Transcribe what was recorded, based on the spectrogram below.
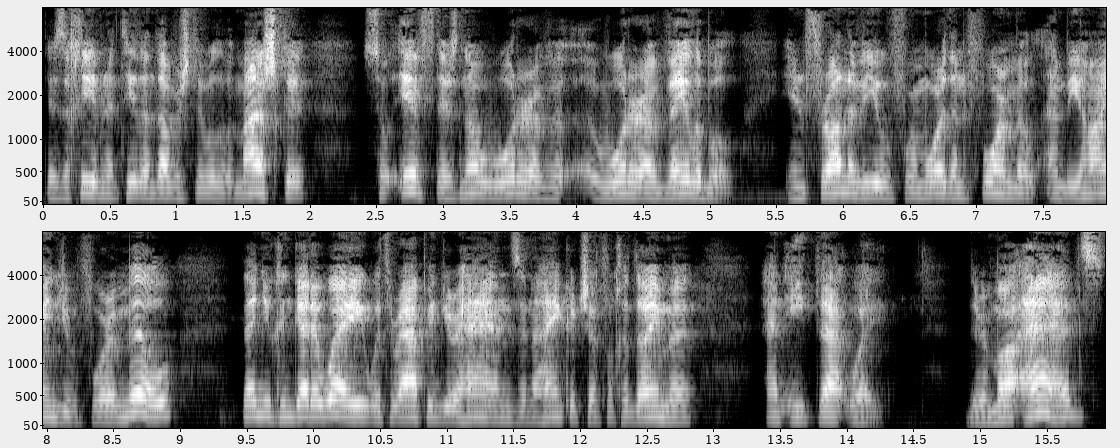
There's a chiv netil and davar shetibula b'mashke. So if there's no water of, water available in front of you for more than four mil and behind you for a mil, then you can get away with wrapping your hands in a handkerchief of chadaime and eat that way. The Ramah adds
